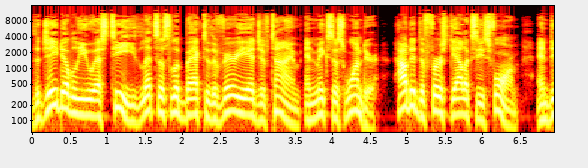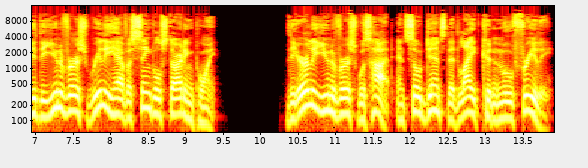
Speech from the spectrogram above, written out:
The JWST lets us look back to the very edge of time and makes us wonder, how did the first galaxies form, and did the universe really have a single starting point? The early universe was hot and so dense that light couldn't move freely.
